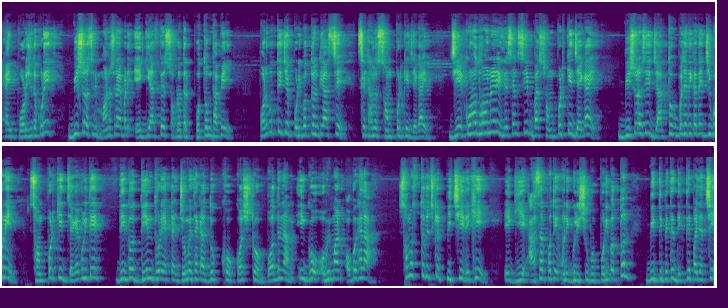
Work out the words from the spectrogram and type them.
একাই পরিচিত করে বিশ্বরাশির মানুষরা এবার এগিয়ে আসবে সফলতার প্রথম ধাপে। পরবর্তী যে পরিবর্তনটি আসছে, সেটা হলো সম্পর্কের জায়গায়। যে কোনো ধরনের রিলেশনশিপ বা সম্পর্কের জায়গায় বিশ্বরাশির জাতক উপজাতিকাদের জীবনে সম্পর্কের জায়গাগুলিতে দীর্ঘদিন ধরে একটা জমে থাকা দুঃখ, কষ্ট, বদনাম ইগো অভিমান, অবহেলা সমস্ত কিছুকে পিছিয়ে রেখে এগিয়ে আসার পথে অনেকগুলি শুভ পরিবর্তন বৃদ্ধি পেতে দেখতে পাওয়া যাচ্ছে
